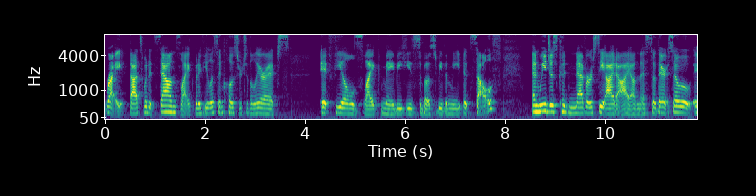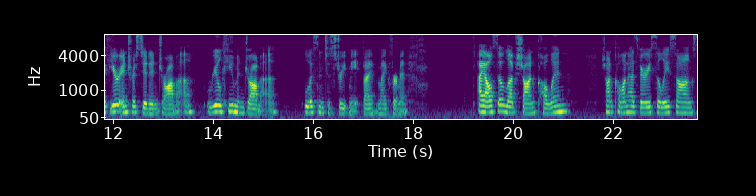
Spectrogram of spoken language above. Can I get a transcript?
right that's what it sounds like but if you listen closer to the lyrics it feels like maybe he's supposed to be the meat itself and we just could never see eye to eye on this. So there so if you're interested in drama, real human drama, listen to Street Meat by Mike Phirman. I also love Sean Cullen. Sean Cullen has very silly songs.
